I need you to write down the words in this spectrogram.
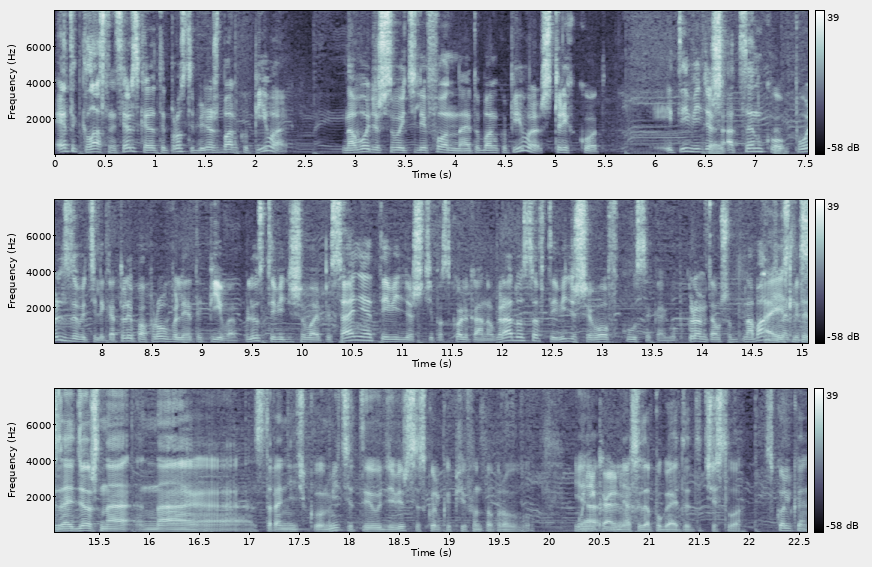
это классный сервис, когда ты просто берешь банку пива, наводишь свой телефон на эту банку пива, штрих-код, и ты видишь Так. оценку пользователей, которые попробовали это пиво. Плюс ты видишь его описание, ты видишь, типа, сколько оно градусов, ты видишь его вкусы, как бы. Кроме того, чтобы на банке А если ты написано- зайдешь на, на э, страничку Мити, ты удивишься, сколько пив он попробовал. Я, Уникально. меня всегда пугает это число. Сколько,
